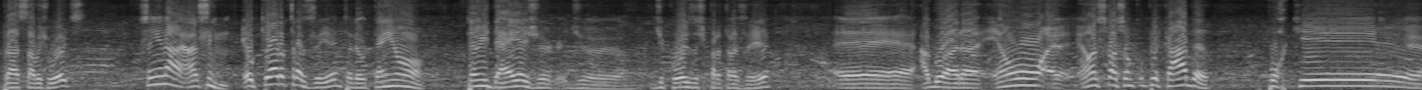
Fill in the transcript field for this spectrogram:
para Savage Worlds? Sim, assim, eu quero trazer, entendeu? Tenho, tenho ideias de, de, de coisas para trazer. É, agora, é, um, é uma situação complicada porque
